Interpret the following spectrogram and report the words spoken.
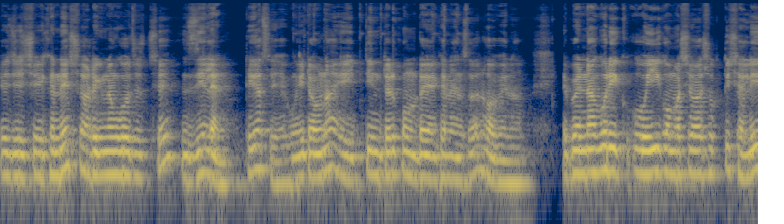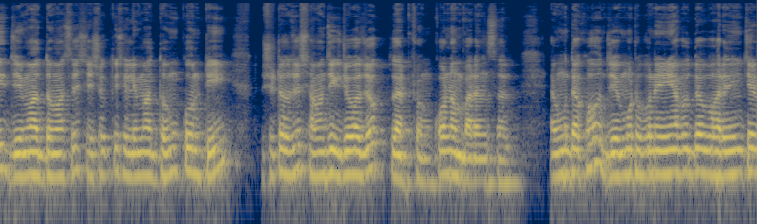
এই যে সেখানে সঠিক নাম হচ্ছে জিল্যান্ড ঠিক আছে? এবং এটাও না এই তিনটার কোনোটাই এখানে অ্যান্সার হবে না। এরপরে নাগরিক ও ই কমার্স সেবা শক্তিশালী যে মাধ্যম আছে, সেই শক্তিশালী মাধ্যম কোনটি? সেটা হচ্ছে সামাজিক যোগাযোগ প্ল্যাটফর্ম ক নাম্বার অ্যান্সার এবং দেখো যে মুঠোফোনের নিরাপদ ব্যবহারে নিচের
